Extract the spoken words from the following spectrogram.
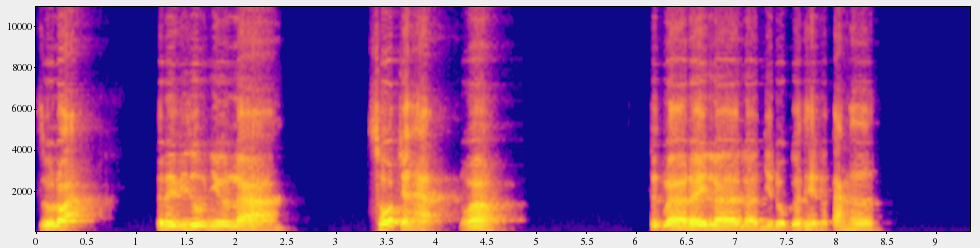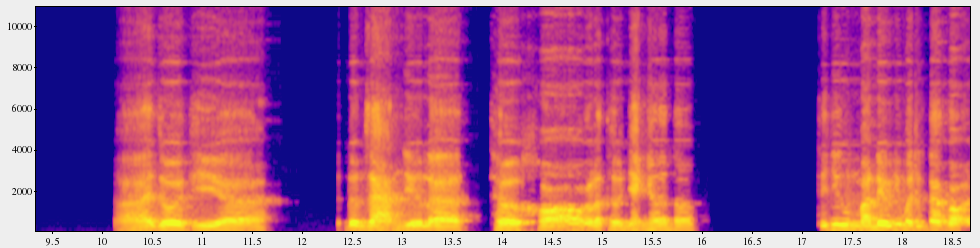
rối loạn. Tới đây ví dụ như là sốt chẳng hạn đúng không? Tức là ở đây là là nhiệt độ cơ thể nó tăng hơn. Đấy, rồi thì à, đơn giản như là thở khó hoặc là thở nhanh hơn thôi. Thế nhưng mà nếu như mà chúng ta gọi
